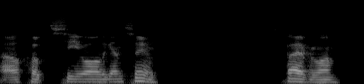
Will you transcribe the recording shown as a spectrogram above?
I'll hope to see you all again soon. Bye everyone.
